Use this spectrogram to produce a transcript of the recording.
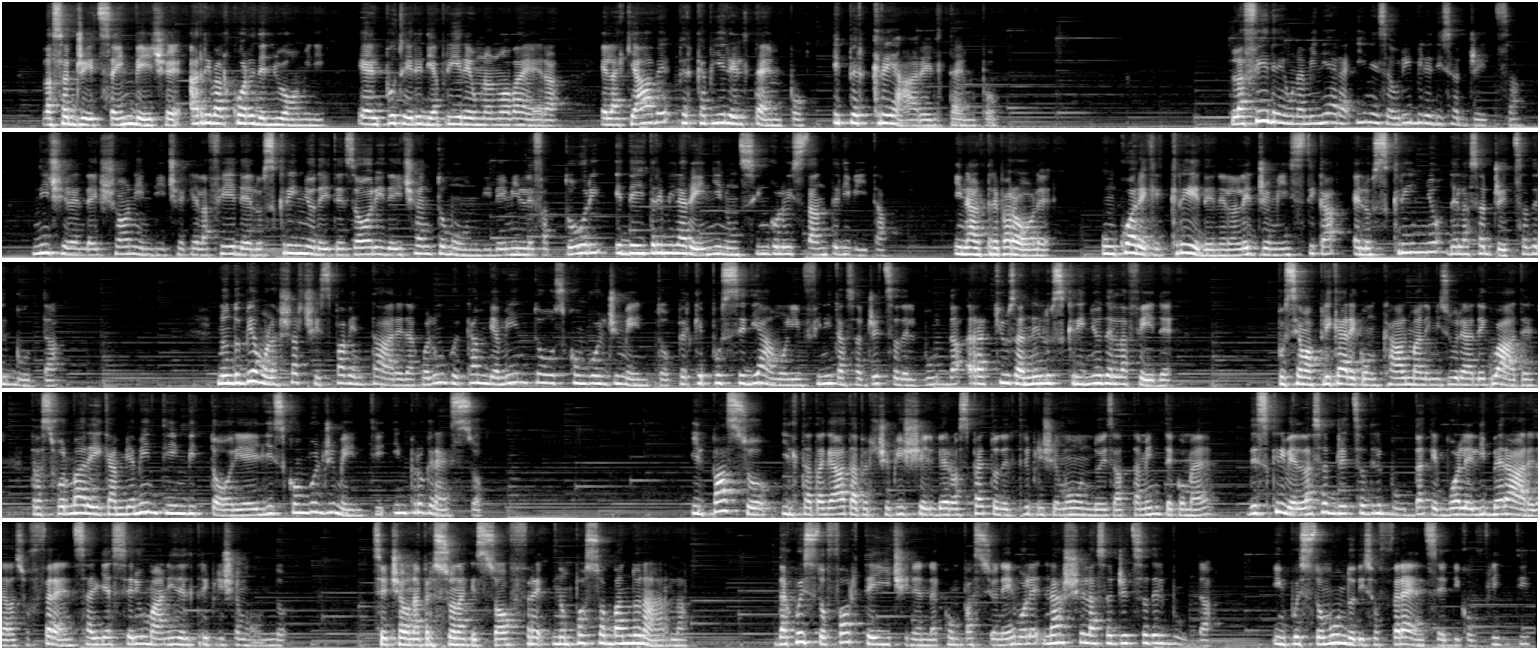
La saggezza, invece, arriva al cuore degli uomini e ha il potere di aprire una nuova era. È la chiave per capire il tempo e per creare il tempo. La fede è una miniera inesauribile di saggezza. Nichiren Daishonin dice che la fede è lo scrigno dei tesori dei cento mondi, dei mille fattori e dei tremila regni in un singolo istante di vita. In altre parole, un cuore che crede nella legge mistica è lo scrigno della saggezza del Buddha. Non dobbiamo lasciarci spaventare da qualunque cambiamento o sconvolgimento perché possediamo l'infinita saggezza del Buddha racchiusa nello scrigno della fede. Possiamo applicare con calma le misure adeguate, trasformare i cambiamenti in vittorie e gli sconvolgimenti in progresso. Il passo il Tathagata percepisce il vero aspetto del triplice mondo esattamente com'è descrive la saggezza del Buddha che vuole liberare dalla sofferenza gli esseri umani del triplice mondo. Se c'è una persona che soffre, non posso abbandonarla. Da questo forte Ichinen compassionevole nasce la saggezza del Buddha. In questo mondo di sofferenze e di conflitti,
